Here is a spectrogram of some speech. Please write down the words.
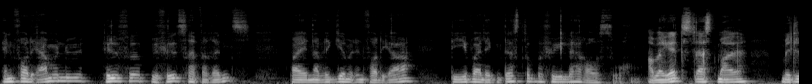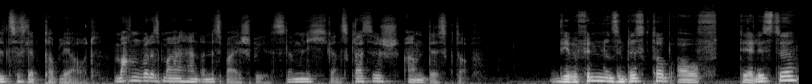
NVDA-Menü, Hilfe, Befehlsreferenz bei Navigieren mit NVDA die jeweiligen Desktop-Befehle heraussuchen. Aber jetzt erstmal mittels des Laptop-Layout. Machen wir das mal anhand eines Beispiels, nämlich ganz klassisch am Desktop. Wir befinden uns im Desktop auf der Liste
